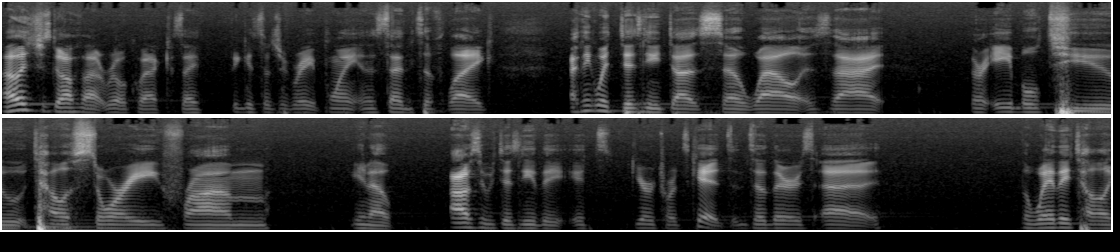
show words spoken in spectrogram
I always just go off that real quick because I think it's such a great point in the sense of like, I think what Disney does so well is that they're able to tell a story from, you know, obviously with Disney, they, it's geared towards kids, and so there's uh, the way they tell a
